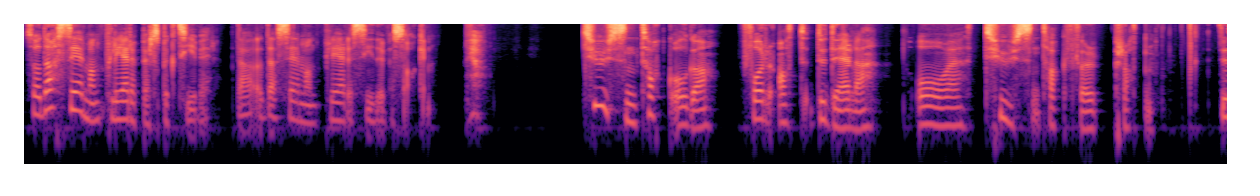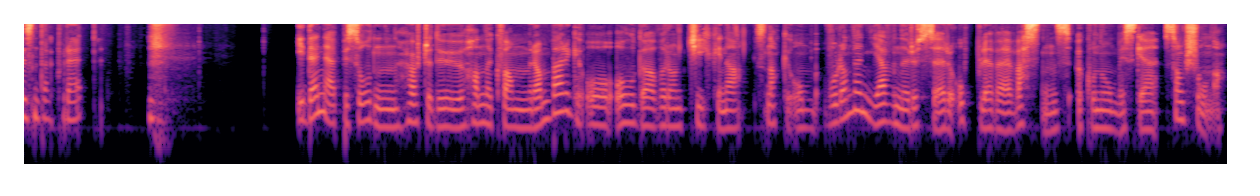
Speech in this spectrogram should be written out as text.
så da ser man flere perspektiver. Da, da ser man flere sider ved saken. Ja. Tusen takk, Olga, for at du deler, og eh, tusen takk for praten. Tusen takk for det. I denne episoden hørte du Hanne Kvam Ramberg og Olga Vorontsjikina snakke om hvordan den jevne russer opplever Vestens økonomiske sanksjoner.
